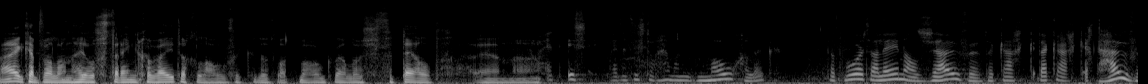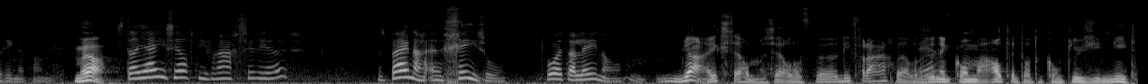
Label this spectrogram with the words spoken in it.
uh, ik heb wel een heel streng geweten, geloof ik. Dat wordt me ook wel eens verteld. En, uh, het, is, het is toch helemaal niet mogelijk? Dat woord alleen al zuiver, daar krijg ik, daar krijg ik echt huiveringen van. Ja. Stel jij jezelf die vraag serieus? Dat is bijna een gezel woord alleen al? Ja, ik stel mezelf uh, die vraag wel eens. En ik kom maar altijd tot de conclusie niet.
